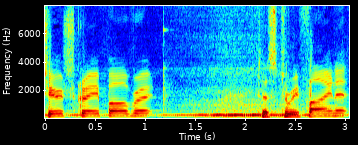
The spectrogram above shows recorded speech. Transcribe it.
Shear scrape over it just to refine it.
